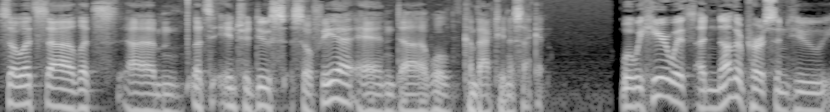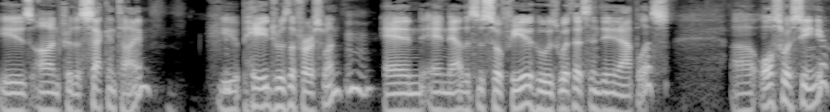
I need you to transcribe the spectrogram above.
so let's uh, let's um, let's introduce Sophia, and uh, we'll come back to you in a second. Well, we're here with another person who is on for the second time. You, Paige was the first one, and and now this is Sophia, who is with us in Indianapolis, uh, also a senior,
